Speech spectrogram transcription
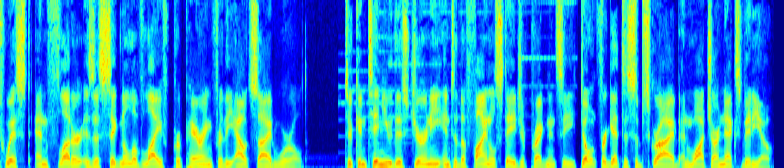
twist, and flutter is a signal of life preparing for the outside world. To continue this journey into the final stage of pregnancy, don't forget to subscribe and watch our next video,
